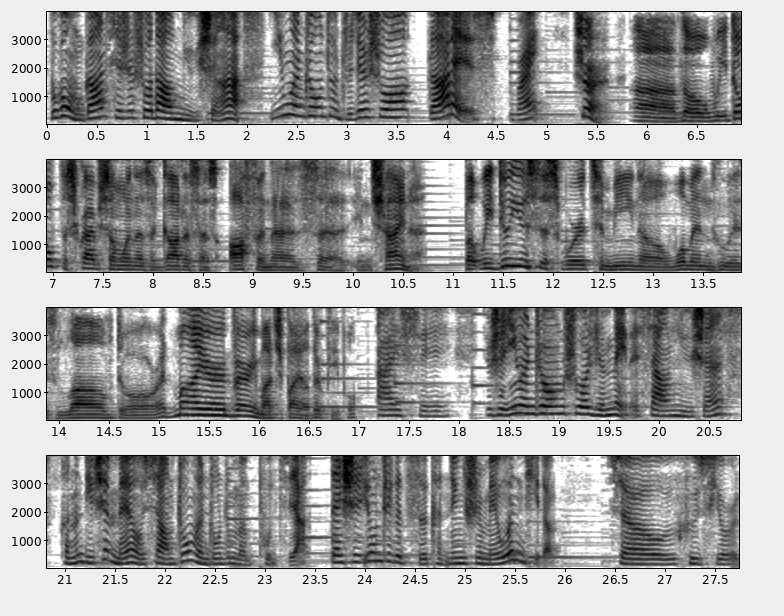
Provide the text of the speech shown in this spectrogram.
不过我们刚刚其实说到女神啊，英文中就直接说 goddess, right? Sure. Uh, though we don't describe someone as a goddess as often as uh, in China. But we do use this word to mean a woman who is loved or admired very much by other people. I see. 就是英文中说人美的像女神，可能的确没有像中文中这么普及啊。但是用这个词肯定是没问题的。So who's your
